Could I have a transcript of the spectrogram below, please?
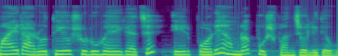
মায়ের আরতিও শুরু হয়ে গেছে। এরপরে আমরা পুষ্পাঞ্জলি দেব।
